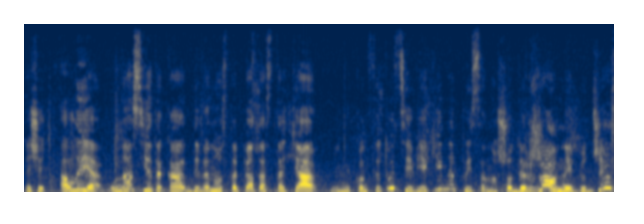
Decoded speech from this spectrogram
Значить, але у нас є така 95 стаття м, Конституції, в якій написано, що державний бюджет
